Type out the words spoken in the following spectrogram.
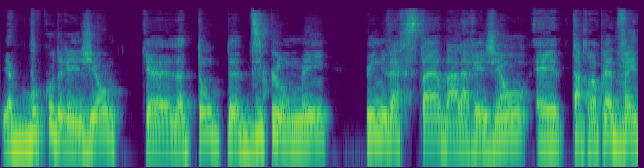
il y a beaucoup de régions que le taux de diplômés universitaires dans la région est à peu près de 20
